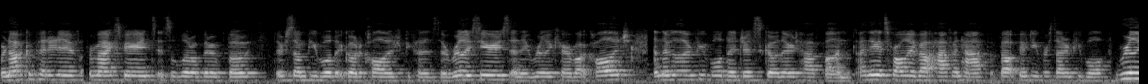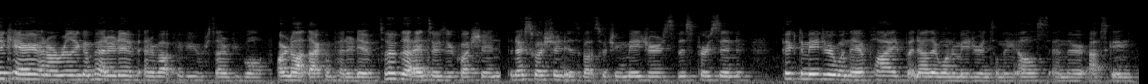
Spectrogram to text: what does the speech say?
We're not competitive. From my experience, it's a little bit of both. There's some people that go to college because they're really serious and they really care about college, and there's other people that just go there to have fun. I think it's probably about half and half. About 50% of people really care and are really competitive, and about 50% of people are not that competitive. So I hope that answers your question. The next question is about switching majors. This person picked a major when they applied, but now they want to major in something else, and they're asking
